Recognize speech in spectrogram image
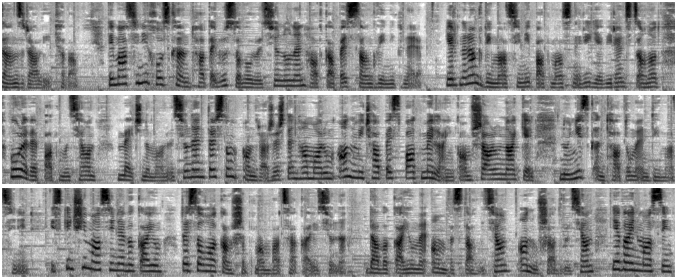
ձանձրալի թվա։ Դիմացինի խոսքը ընդհատելու սովորություն ունեն հատկապես սանգվինիկները։ Երբ նրանք դիմացինի պատմածների եւ իրենց ծանոթ որևէ պատմության մեջ նմանություն են տեսնում, անհրաժեշտ են համարում անմիջապես պատմել այն կամ շարունակել նույնիսկ ընդհատում են դիմացինին։ Իսկ ինչի մասին է վկայում տեսողական շփման բացակայությունը։ Դա վկայում է անվստահության, անուշադրության եւ այն մասին,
